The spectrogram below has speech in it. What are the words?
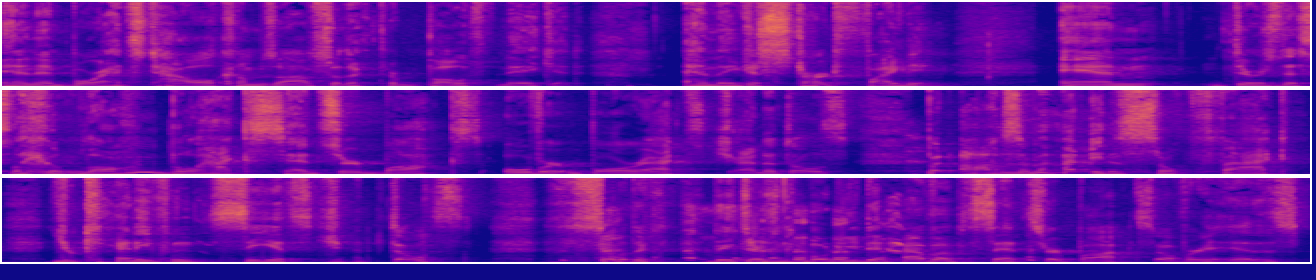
And then Borat's towel comes off, so that they're both naked and they just start fighting. And there's this like a long black censor box over Borat's genitals, but Azamat is so fat you can't even see his genitals. So there's, there's no need to have a censor box over his.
